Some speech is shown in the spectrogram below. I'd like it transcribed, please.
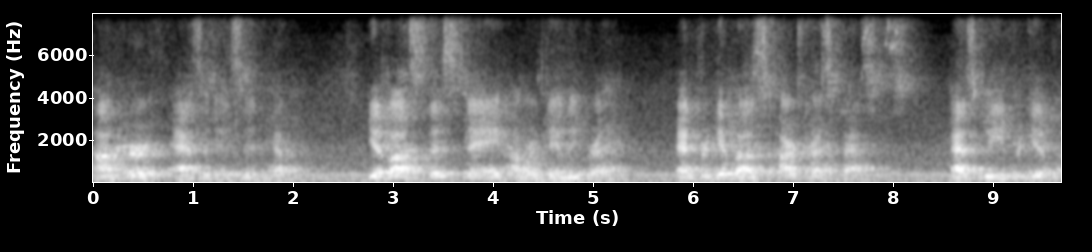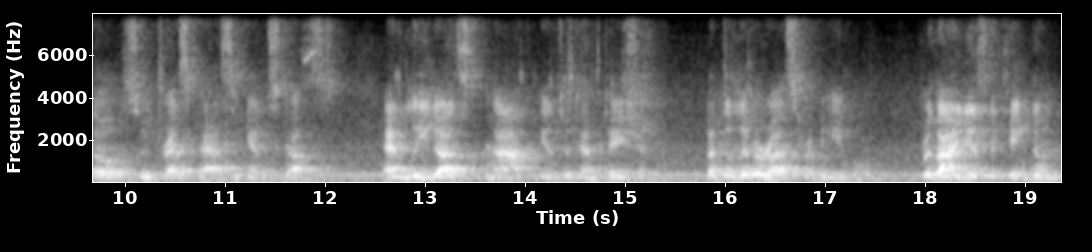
on earth as it is in heaven. Give us this day our daily bread, and forgive us our trespasses, as we forgive those who trespass against us. And lead us not into temptation, but deliver us from evil. For thine is the kingdom,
